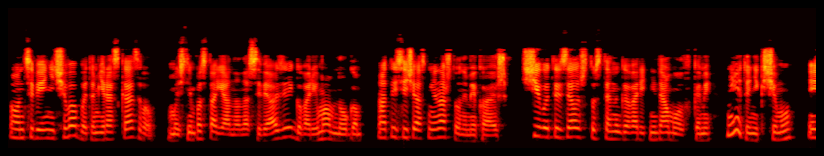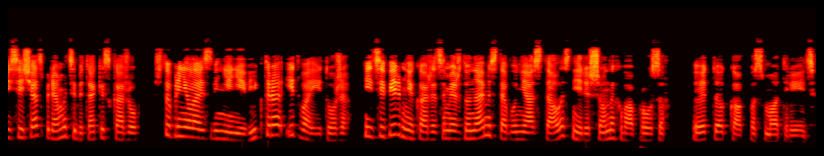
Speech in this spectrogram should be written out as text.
Он тебе ничего об этом не рассказывал? Мы с ним постоянно на связи и говорим о многом. А ты сейчас ни на что намекаешь. С чего ты взял, что стану говорить недомолвками? Мне это ни к чему. И сейчас прямо тебе так и скажу, что приняла извинения Виктора и твои тоже. И теперь, мне кажется, между нами с тобой не осталось нерешенных вопросов. «Это как посмотреть».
